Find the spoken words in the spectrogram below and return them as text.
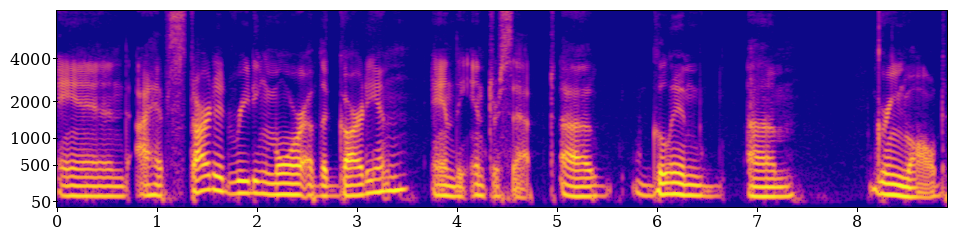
and I have started reading more of The Guardian and The Intercept. Uh, Glenn um, Greenwald,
